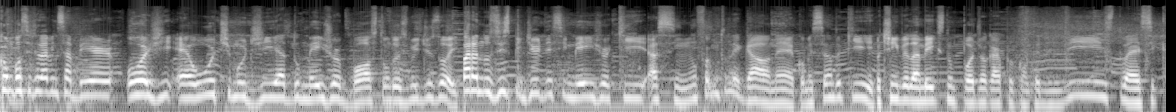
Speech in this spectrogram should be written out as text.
como vocês já devem saber, hoje é o último dia do Major Boston 2018. Para nos despedir desse Major que, assim, não foi muito legal, né? Começando que o Team Makes não pôde jogar por conta de visto, a SK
